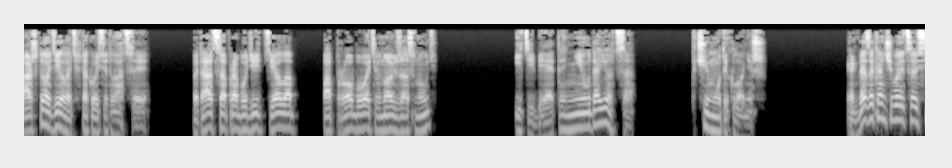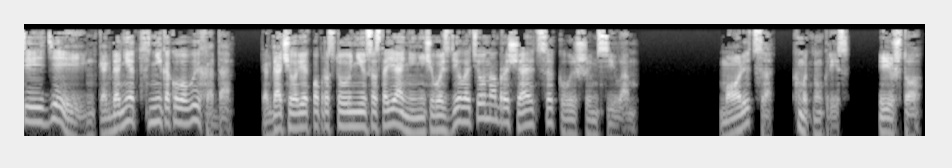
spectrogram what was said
А что делать в такой ситуации? Пытаться пробудить тело, попробовать вновь заснуть? и тебе это не удается. К чему ты клонишь? Когда заканчиваются все идеи, когда нет никакого выхода, когда человек попросту не в состоянии ничего сделать, он обращается к высшим силам. «Молится?» — хмыкнул Крис. «И что?»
